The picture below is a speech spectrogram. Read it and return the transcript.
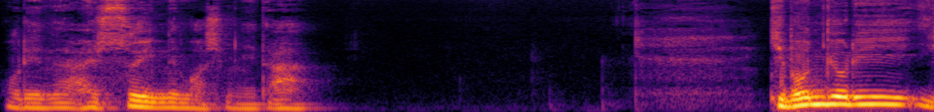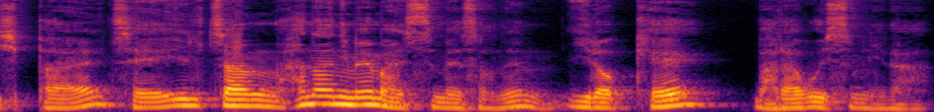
우리는 알 수 있는 것입니다. 기본교리 28 제1장 하나님의 말씀에서는 이렇게 말하고 있습니다.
